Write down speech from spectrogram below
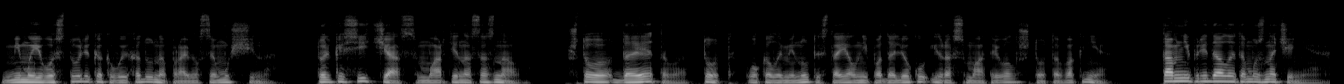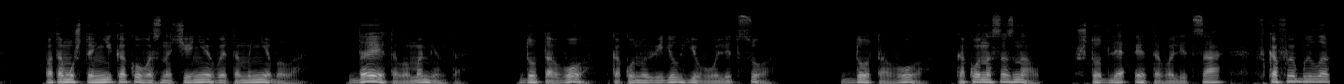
Мимо его столика к выходу направился мужчина. Только сейчас Мартин осознал, что до этого тот около минуты стоял неподалеку и рассматривал что-то в окне. Там не придал этому значения, потому что никакого значения в этом не было. До этого момента. До того, как он увидел его лицо. До того, как он осознал, что для этого лица в кафе было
